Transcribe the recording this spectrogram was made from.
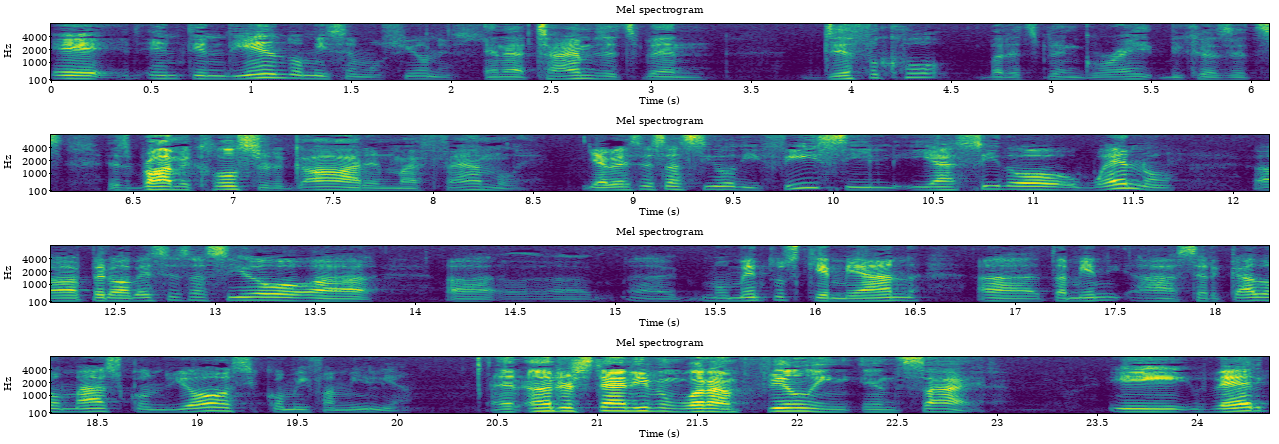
eh, entendiendo mis emociones. And at times it's been difficult, but it's been great because it's, it's brought me closer to God and my family. Y a veces ha sido difícil y ha sido bueno, ah, pero a veces ha sido ah, ah, momentos que me han también acercado más con Dios y con mi familia. And understand even what I'm feeling inside. Y ver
